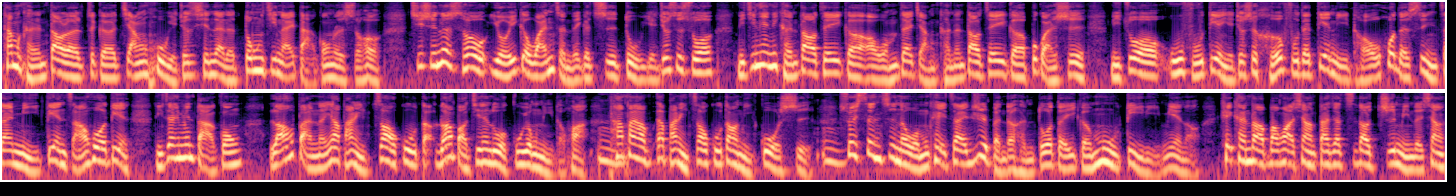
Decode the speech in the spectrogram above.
他们可能到了这个江户，也就是现在的东京来打工的时候，其实那时候有一个完整的一个制度，也就是说，你今天你可能到这一个哦，我们在讲，可能到这一个，不管是你做。无服店，也就是和服的店里头，或者是你在米店、杂货店，你在那边打工，老板呢要把你照顾到，老板今天如果雇佣你的话，他把要要把你照顾到你过世。嗯，所以甚至呢，我们可以在日本的很多的一个墓地里面哦，可以看到，包括像大家知道知名的像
